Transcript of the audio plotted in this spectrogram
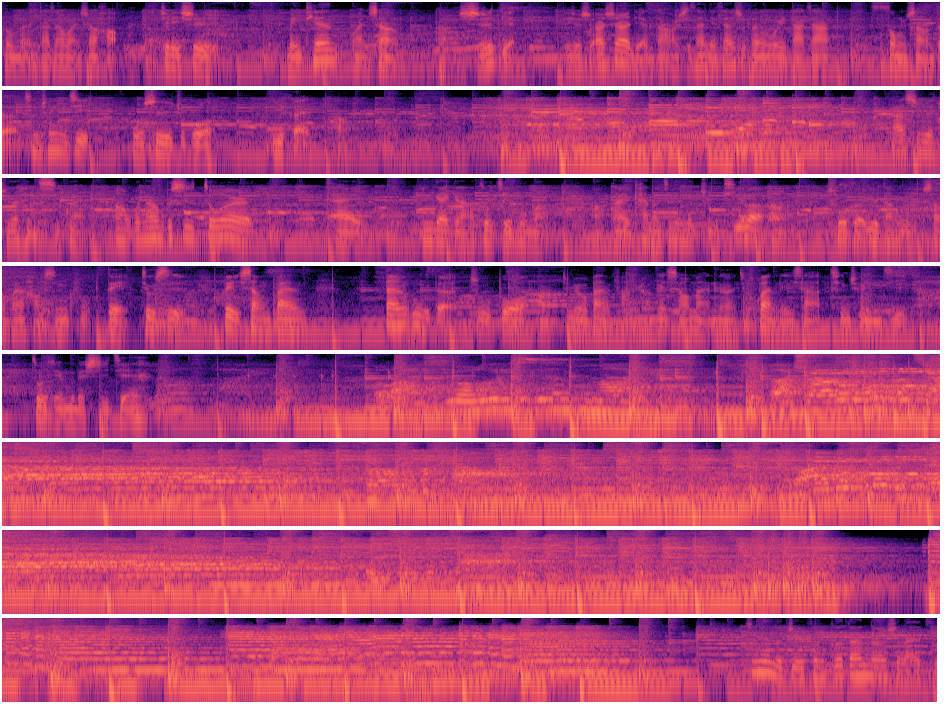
朋友们，大家晚上好！这里是每天晚上啊十点，也就是二十二点到二十三点三十分为大家送上的青春印记，我是主播一恒啊。大家是不是觉得很奇怪啊？我难道不是周二才应该给大家做节目吗？啊，大家也看到今天的主题了啊！锄禾日当午，上班好辛苦。对，就是被上班耽误的主播啊，就没有办法。然后跟小满呢，就换了一下青春印记做节目的时间。单呢是来自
